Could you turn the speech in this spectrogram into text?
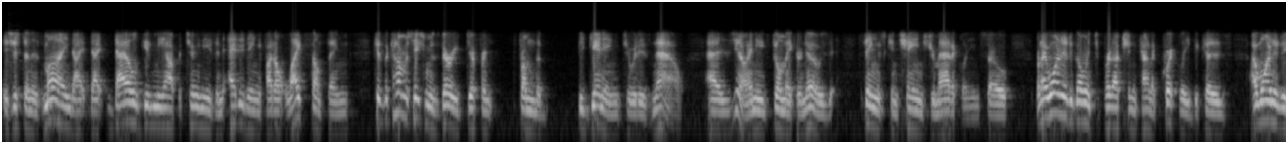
is just in his mind, I, that that'll give me opportunities in editing if I don't like something because the conversation was very different from the beginning to it is now. As you know, any filmmaker knows, things can change dramatically, and so. But I wanted to go into production kind of quickly because I wanted to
